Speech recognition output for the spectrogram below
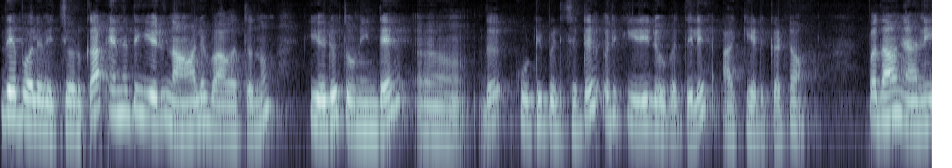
ഇതേപോലെ വെച്ച് കൊടുക്കുക എന്നിട്ട് ഈ ഒരു നാല് ഭാഗത്തുനിന്നും ഈ ഒരു തുണിന്റെ ഇത് കൂട്ടി പിടിച്ചിട്ട് ഒരു കിഴി രൂപത്തിൽ ആക്കിയെടുക്കുക കേട്ടോ അപ്പോൾ അതാ ഞാൻ ഈ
